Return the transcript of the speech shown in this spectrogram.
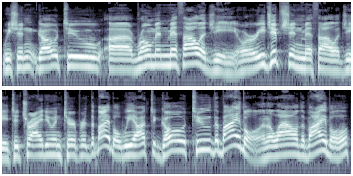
We shouldn't go to uh, Roman mythology or Egyptian mythology to try to interpret the Bible. We ought to go to the Bible and allow the Bible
